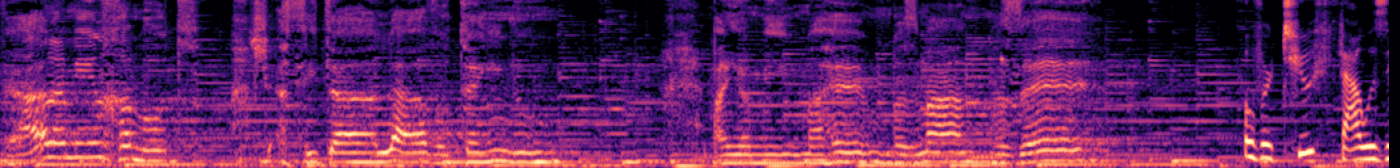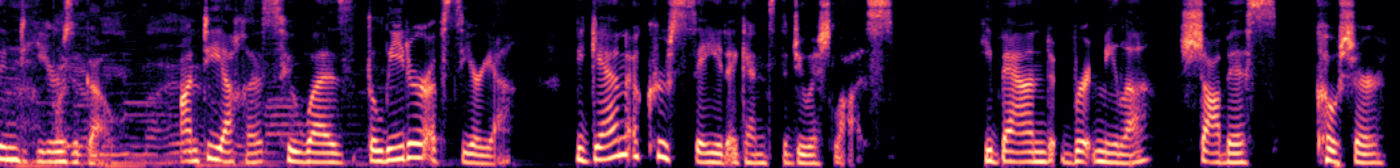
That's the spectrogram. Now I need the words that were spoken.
ועל המלחמות שעשית לאבותינו בימים ההם בזמן הזה. Over 2,000 years ago, Antiochus, who was the leader of Syria, began a crusade against the Jewish laws. He banned Brit Milah, Shabbos, kosher,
